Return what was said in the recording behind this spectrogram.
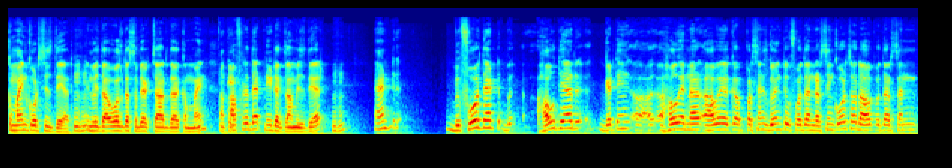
combined course is there, in which the, all the subjects are the combined. Okay. After that, NEET exam is there. And before that, b- how they are getting, uh, how, a, how a person is going to for the nursing course or how a person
